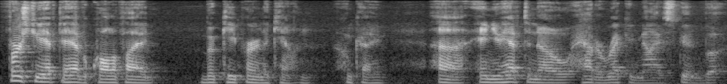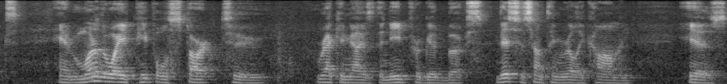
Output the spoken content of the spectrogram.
first, you have to have a qualified bookkeeper and accountant, okay? Uh, and you have to know how to recognize good books. And one of the ways people start to recognize the need for good books, this is something really common, is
